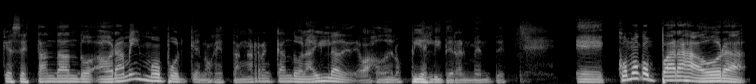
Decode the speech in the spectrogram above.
que se están dando ahora mismo porque nos están arrancando la isla de debajo de los pies, literalmente. Eh, ¿Cómo comparas ahora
